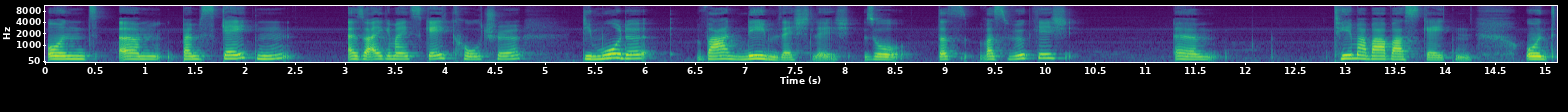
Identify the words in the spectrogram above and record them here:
Und ähm, beim Skaten, also allgemein Skate Culture, die Mode war nebensächlich. So, das, was wirklich ähm, Thema war, war Skaten. Und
